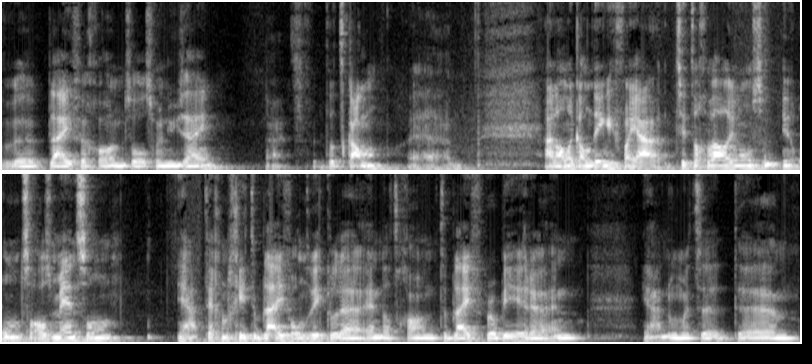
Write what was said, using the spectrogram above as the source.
we blijven gewoon zoals we nu zijn. Nou, dat kan. Ehm, aan de andere kant denk ik van ja, het zit toch wel in ons, in ons als mens om ja, technologie te blijven ontwikkelen en dat gewoon te blijven proberen. En ja, noem het de, de,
